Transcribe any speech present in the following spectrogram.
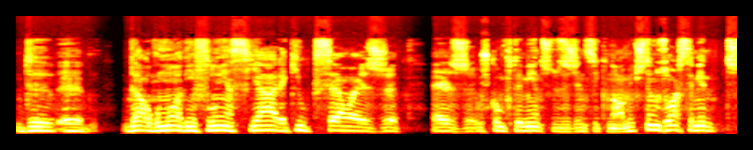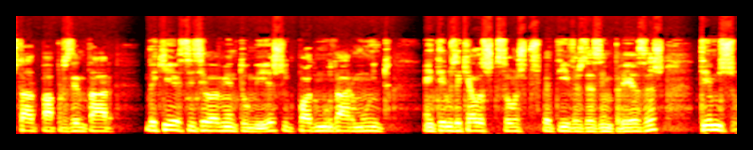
de, eh, de algum modo, influenciar aquilo que são as, as, os comportamentos dos agentes económicos. Temos um orçamento de Estado para apresentar daqui a sensivelmente um mês e que pode mudar muito em termos daquelas que são as perspectivas das empresas. Temos,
